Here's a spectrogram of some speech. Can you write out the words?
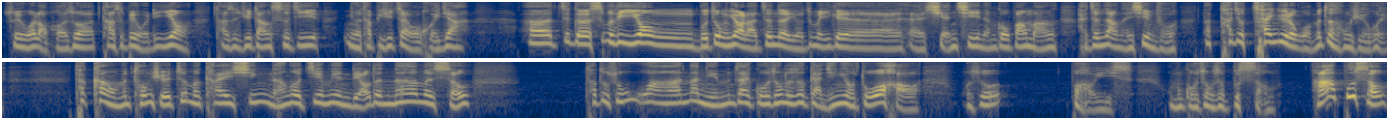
所以我老婆说她是被我利用，她是去当司机，因为她必须载我回家。呃，这个是不是利用不重要了，真的有这么一个呃贤妻能够帮忙，还真让人幸福。那他就参与了我们的同学会。他看我们同学这么开心，然后见面聊得那么熟，他都说：“哇，那你们在国中的时候感情有多好？”我说：“不好意思，我们国中时候不熟啊，不熟。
